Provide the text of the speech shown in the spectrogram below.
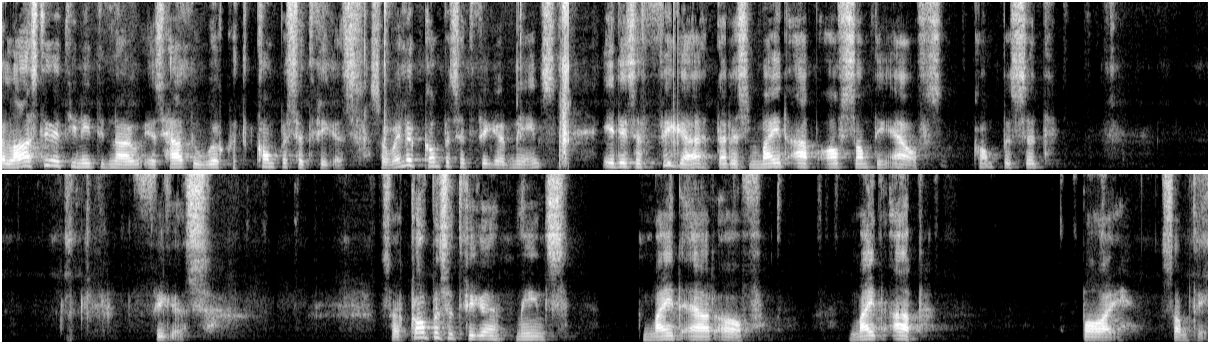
The last thing that you need to know is how to work with composite figures. So when a composite figure means it is a figure that is made up of something else. Composite figures. So composite figure means made out of, made up by something.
